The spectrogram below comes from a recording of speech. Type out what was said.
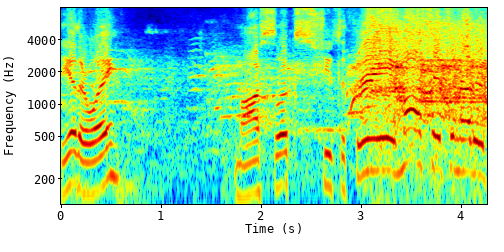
The other way. Moss looks, shoots a three. Moss hits another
